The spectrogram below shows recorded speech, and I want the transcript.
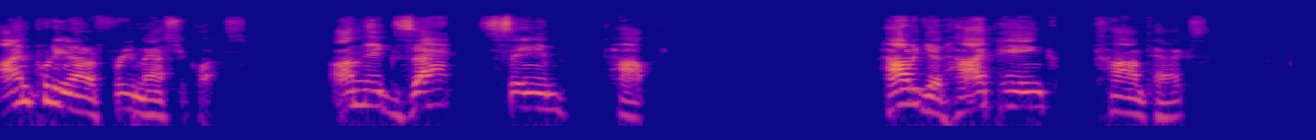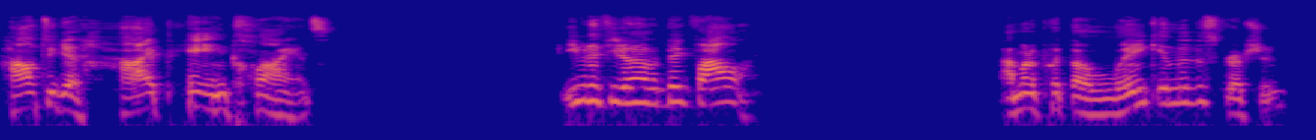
I'm putting out a free masterclass on the exact same topic. How to get high paying contacts, how to get high paying clients, even if you don't have a big following. I'm going to put the link in the description,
